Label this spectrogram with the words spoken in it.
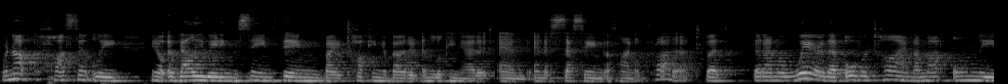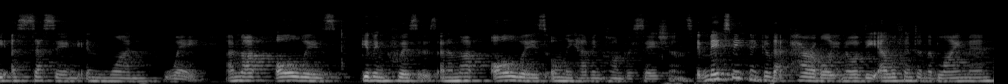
We're not constantly, you know, evaluating the same thing by talking about it and looking at it and, and assessing a final product, but that I'm aware that over time I'm not only assessing in one way. I'm not always giving quizzes and I'm not always only having conversations. It makes me think of that parable, you know, of the elephant and the blind man.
